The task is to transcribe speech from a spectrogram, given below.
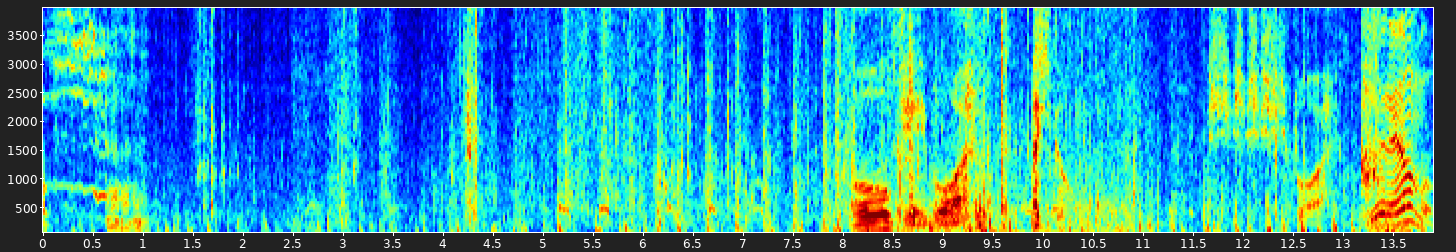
Folks. Okay, boy. Let's go. Shh, boy. Good animals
